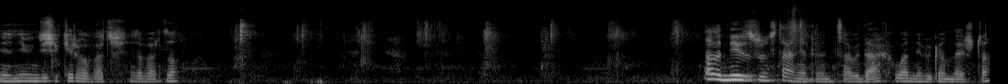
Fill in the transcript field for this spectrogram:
Nie, nie wiem gdzie się kierować za bardzo. Nawet nie jest w złym stanie ten cały dach. Ładnie wygląda jeszcze.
